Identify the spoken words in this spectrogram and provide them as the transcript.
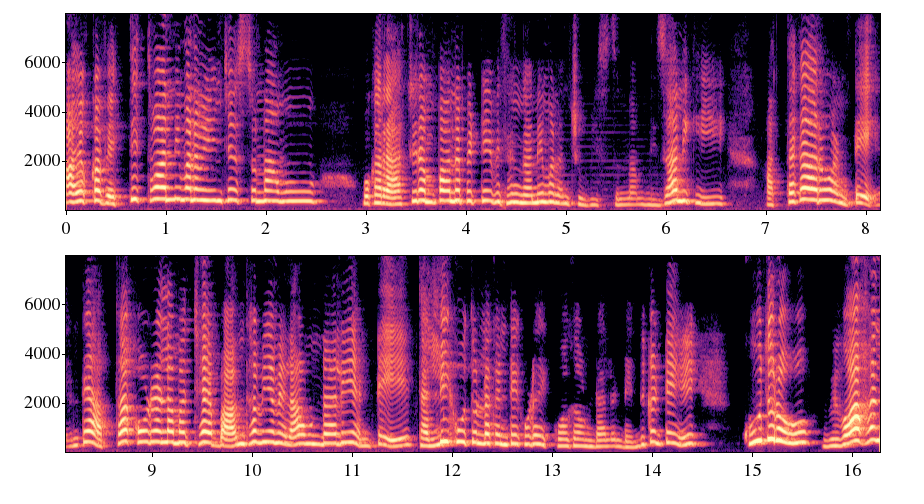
ఆ యొక్క వ్యక్తిత్వాన్ని మనం ఏం చేస్తున్నాము? ఒక రాచి రంపాన పెట్టే విధంగానే మనం చూపిస్తున్నాం. నిజానికి అత్తగారు అంటే అంటే అత్త కోడళ్ళ మధ్య బాంధవ్యం ఎలా ఉండాలి అంటే తల్లి కూతుళ్ళ కంటే కూడా ఎక్కువగా ఉండాలండి. ఎందుకంటే కూతురు వివాహం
